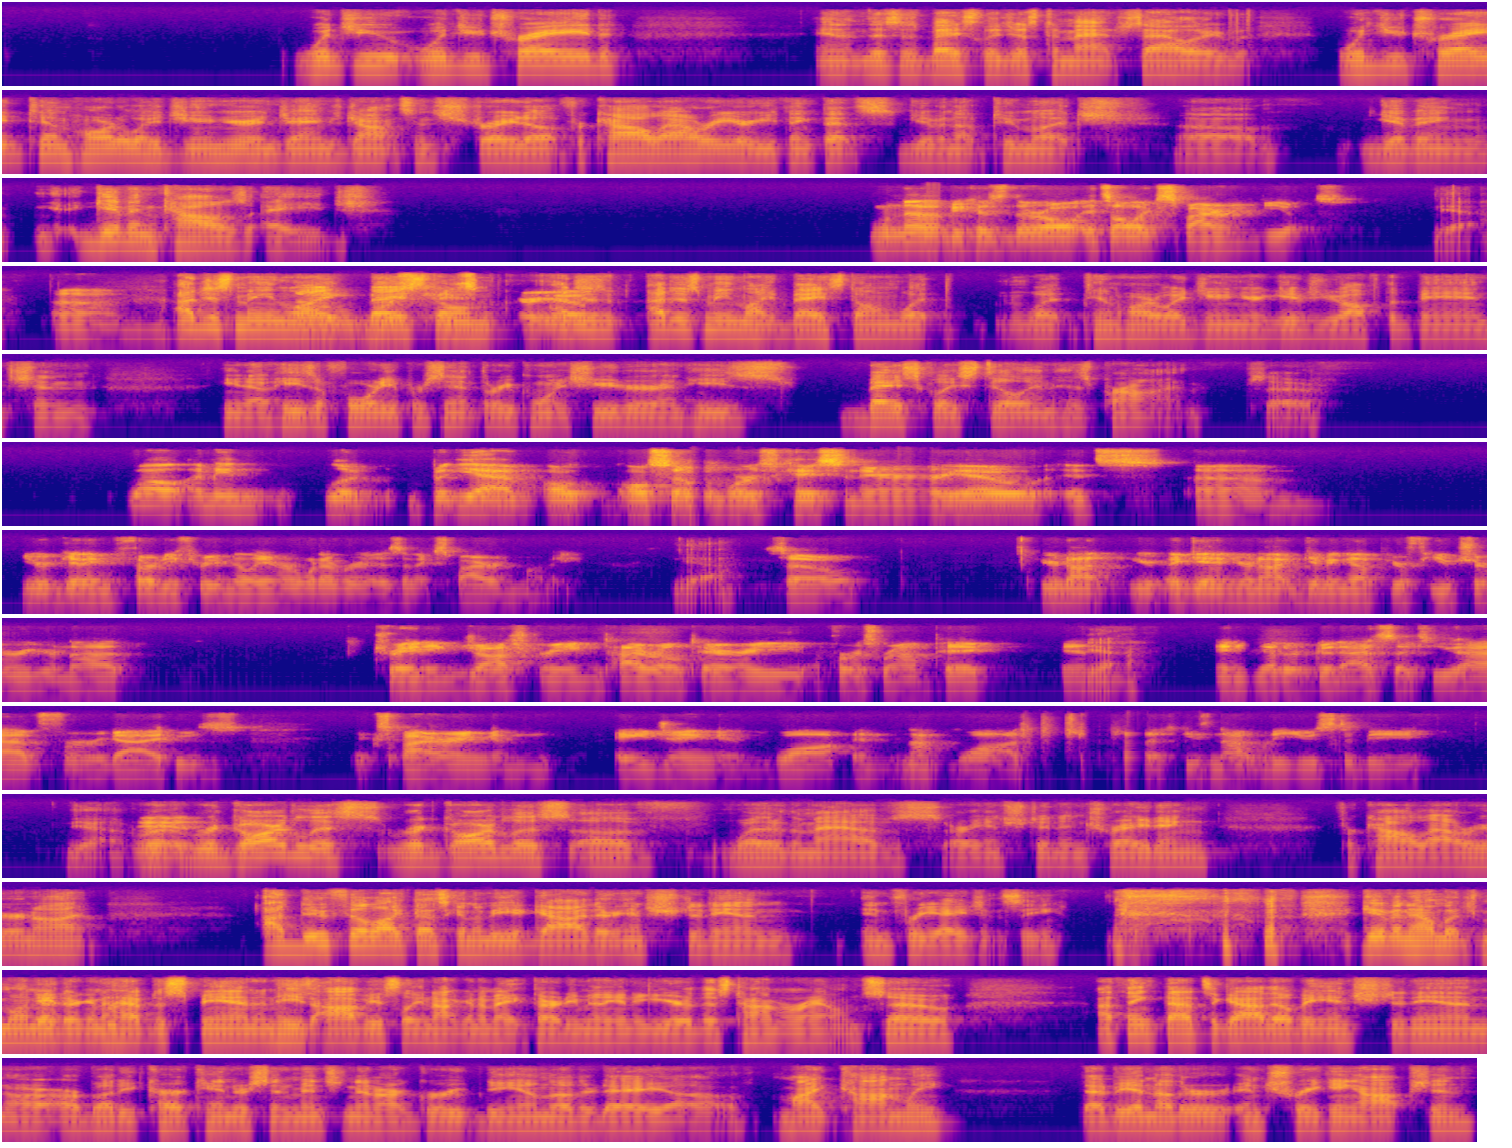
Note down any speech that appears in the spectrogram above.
Would you would you trade and this is basically just to match salary, but would you trade Tim Hardaway Jr. and James Johnson straight up for Kyle Lowry, or you think that's giving up too much uh, giving given Kyle's age? Well, no, because they're all it's all expiring deals. Yeah. Um, I just mean like based on I just I just mean like based on what what Tim Hardaway Jr. gives you off the bench and you know he's a 40% three point shooter and he's basically still in his prime. So Well, I mean, look, but yeah, also worst case scenario, it's um, you're getting 33 million or whatever it is in expiring money. yeah. So you're not you're again, you're not giving up your future. You're not trading Josh Green, Tyrell Terry, a first round pick, and Yeah. any other good assets you have for a guy who's expiring and aging and wa- and not washed, but he's not what he used to be. Yeah. Re- And- regardless regardless of whether the Mavs are interested in trading for Kyle Lowry or not, I do feel like that's going to be a guy they're interested in in free agency. Given how much money Yeah. they're going to have to spend and he's obviously not going to make 30 million a year this time around. So I think that's a guy they'll be interested in. Our, our buddy Kirk Henderson mentioned in our group DM the other day, uh, Mike Conley. That'd be another intriguing option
